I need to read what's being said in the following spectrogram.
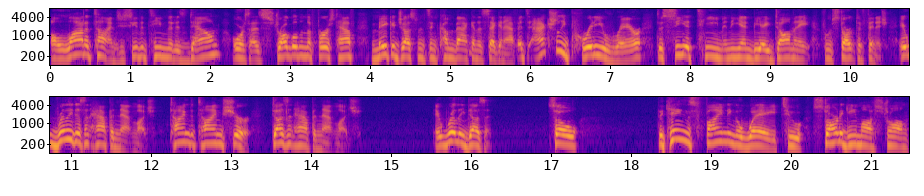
A lot of times you see the team that is down or has struggled in the first half make adjustments and come back in the second half. It's actually pretty rare to see a team in the NBA dominate from start to finish. It really doesn't happen that much. Time to time, sure, doesn't happen that much. It really doesn't. So, the Kings finding a way to start a game off strong,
